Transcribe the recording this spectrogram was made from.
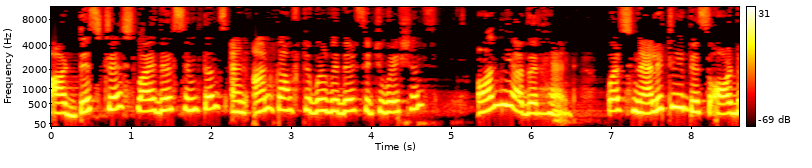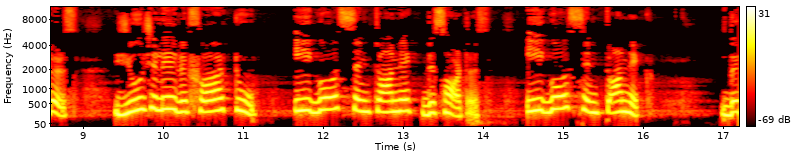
are distressed by their symptoms and uncomfortable with their situations. On the other hand, personality disorders usually refer to ego-syntonic disorders. Ego-syntonic, the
